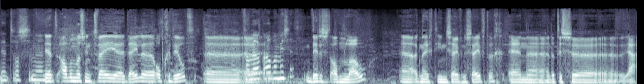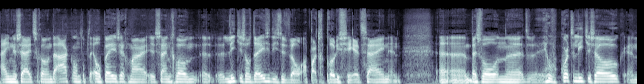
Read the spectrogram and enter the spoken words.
Het, was een, ja, het album was in twee delen opgedeeld. Van welk album is het? Dit is het album Low. Uh, uit 1977. En uh, dat is uh, ja, enerzijds gewoon de A-kant op de LP, zeg maar. zijn gewoon liedjes als deze, die dus wel apart geproduceerd zijn. En best wel een, heel veel korte liedjes ook. En,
